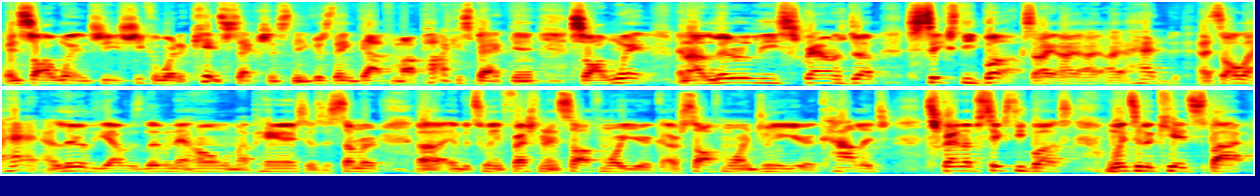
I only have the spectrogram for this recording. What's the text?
And so I went, and she she could wear the kids section sneakers. Thank God for my pockets back then. So I went, and I literally scrounged up 60 bucks. I I, I had that's all I had. I literally I was living at home with my parents. It was a summer uh, in between freshman and sophomore year, or sophomore and junior year of college. Scrounged up 60 bucks, went to the kids spot,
